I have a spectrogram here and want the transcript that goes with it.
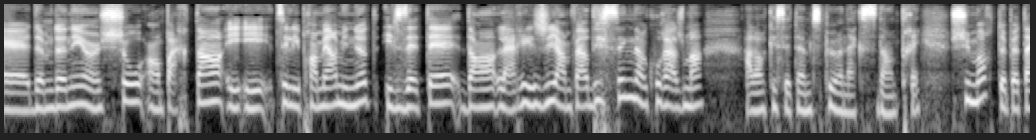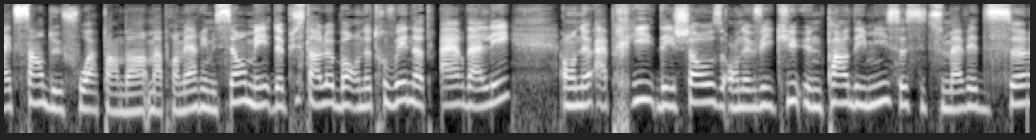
euh, de me donner un show en partant. Et tu sais, les premières minutes, ils étaient dans la régie à me faire des signes d'encouragement, alors que c'était un petit peu un accident de train. Je suis morte peut-être 102 fois pendant ma première émission, mais depuis ce temps-là, bon, on a trouvé notre air d'aller. On a appris des On a vécu une pandémie. Ça, si tu m'avais dit ça,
